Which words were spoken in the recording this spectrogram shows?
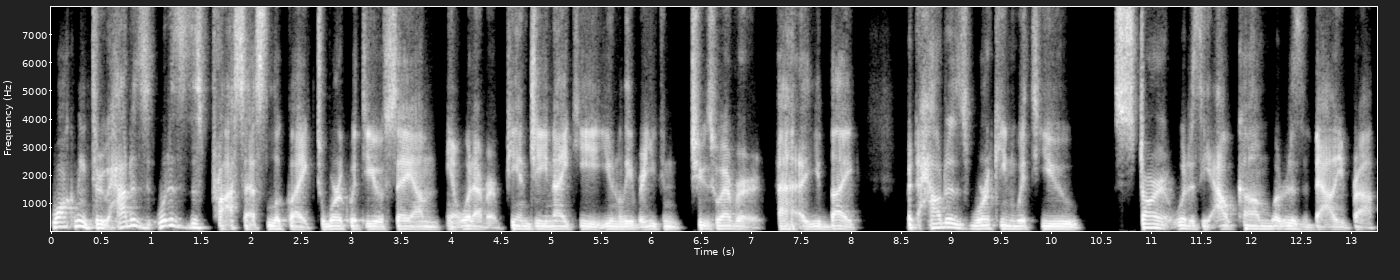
walk me through how does what does this process look like to work with you if say i'm you know whatever P&G nike unilever you can choose whoever uh, you'd like but how does working with you start what is the outcome? What is the value prop?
